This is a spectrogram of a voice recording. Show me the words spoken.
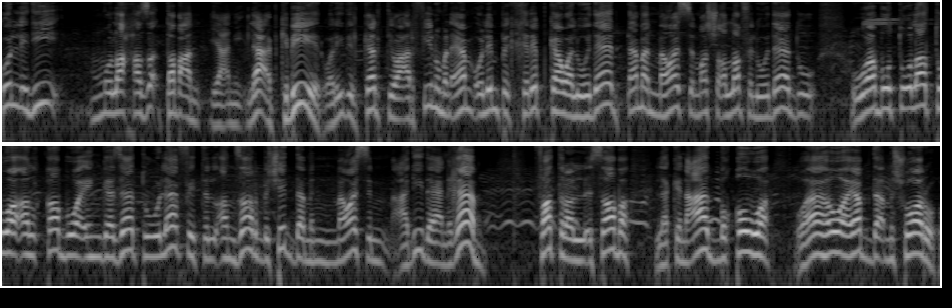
كل دي ملاحظات طبعا يعني لاعب كبير وليد الكارتي وعارفينه من أيام أولمبيك خريبكا والوداد ثمان مواسم ما شاء الله في الوداد. وبطولات وألقاب وإنجازات ولافت الأنظار بشدة من مواسم عديدة يعني غاب فترة للاصابه لكن عاد بقوة وهو يبدأ مشواره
